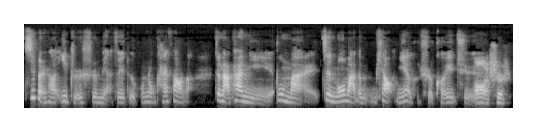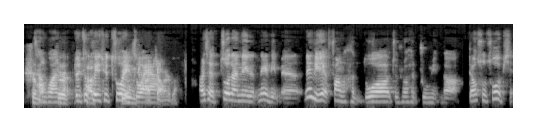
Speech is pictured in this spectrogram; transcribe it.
基本上一直是免费对公众开放的，就哪怕你不买进 MoMA 的门票，你也是可以去哦，是是参观的，对，就可以去坐一坐呀。而且坐在那个那里面，那里也放了很多，就是说很著名的雕塑作品，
